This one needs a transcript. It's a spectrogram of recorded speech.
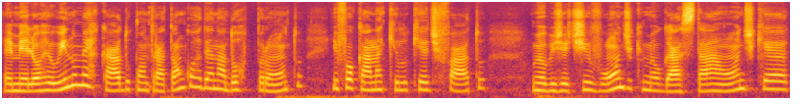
É melhor eu ir no mercado, contratar um coordenador pronto e focar naquilo que é de fato o meu objetivo, onde que o meu gás está, onde que, é,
